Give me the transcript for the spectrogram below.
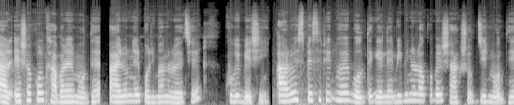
আর এ সকল খাবারের মধ্যে আয়রনের পরিমাণ রয়েছে খুবই বেশি। আরও স্পেসিফিকভাবে বলতে গেলে বিভিন্ন রকমের শাকসবজির মধ্যে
